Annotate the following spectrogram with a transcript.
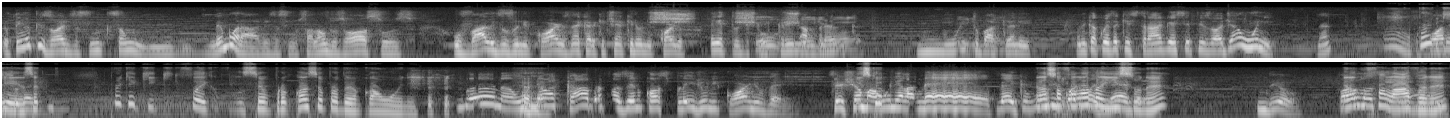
eu tenho episódios assim que são memoráveis, assim, o Salão dos Ossos, o Vale dos Unicórnios, né, cara, que tinha aquele unicórnio preto de show, crina branca. Muito, muito bacana. A única coisa que estraga esse episódio é a Uni, né? Hum, por quê? Você... Por que, que, que foi o seu, qual é o seu problema com a Uni? Mano, a Uni é uma cabra fazendo cosplay de unicórnio, velho. Você chama a Uni, ela meh, velho. Ela só falava isso, né? Entendeu? Fala ela não assim, falava, né?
